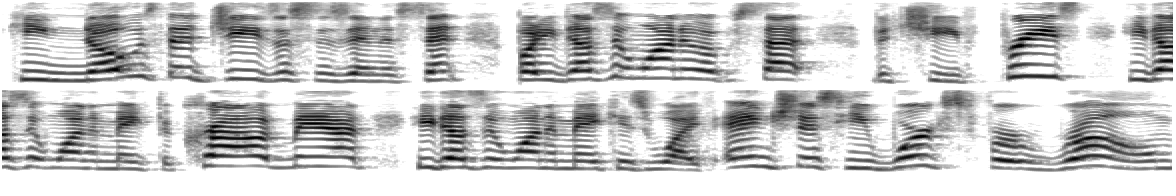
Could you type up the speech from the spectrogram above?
He knows that Jesus is innocent, but he doesn't want to upset the chief priest. He doesn't want to make the crowd mad. He doesn't want to make his wife anxious. He works for Rome,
